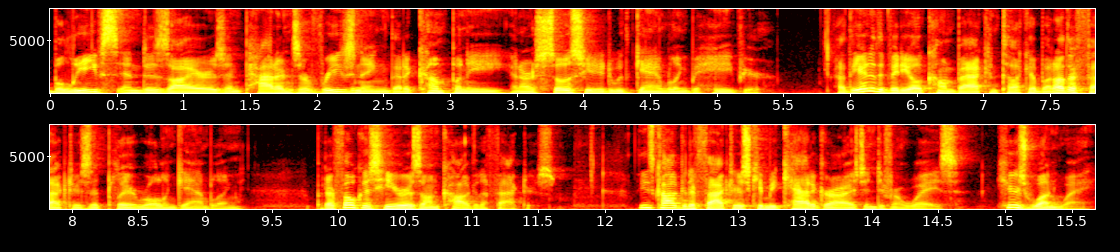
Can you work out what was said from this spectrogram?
beliefs and desires and patterns of reasoning that accompany and are associated with gambling behavior. At the end of the video, I'll come back and talk about other factors that play a role in gambling, but our focus here is on cognitive factors. These cognitive factors can be categorized in different ways. Here's one way.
